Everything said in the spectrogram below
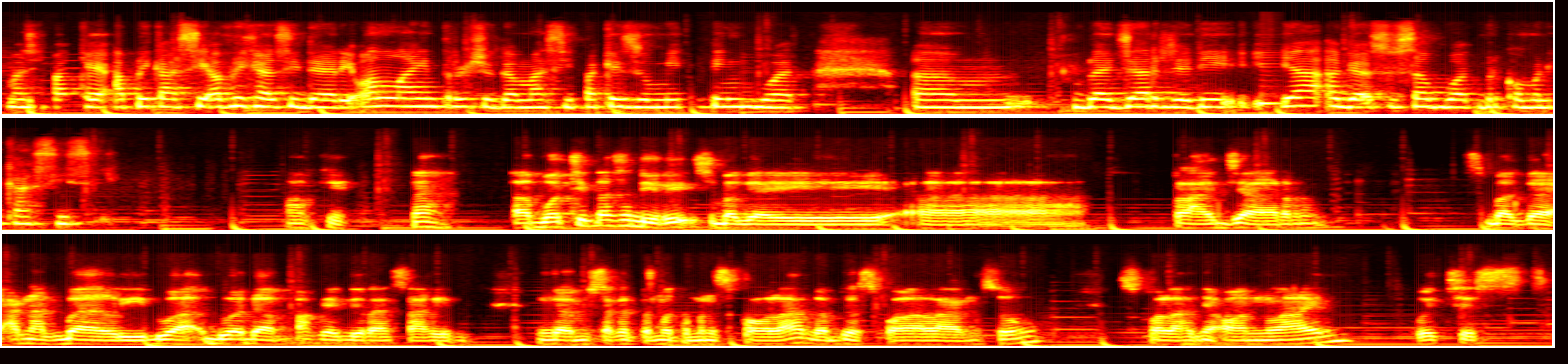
masih pakai aplikasi-aplikasi dari online terus juga masih pakai Zoom meeting buat um, belajar jadi ya agak susah buat berkomunikasi sih. Oke, okay. nah uh, buat Cinta sendiri sebagai uh, pelajar sebagai anak Bali dua dua dampak yang dirasain. Nggak bisa ketemu teman sekolah nggak bisa sekolah langsung. Sekolahnya online which is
